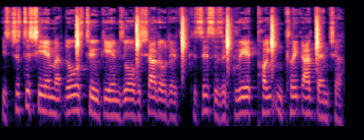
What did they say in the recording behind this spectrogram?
It's just a shame that those two games overshadowed it because this is a great point and click adventure.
